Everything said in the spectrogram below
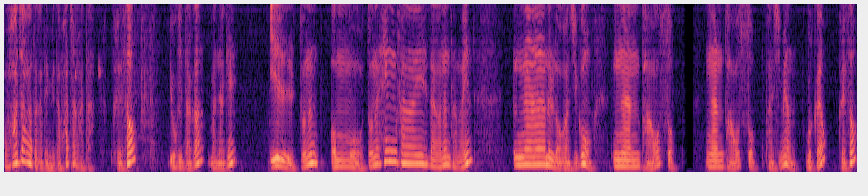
화장하다가 됩니다 화장하다. 그래서 여기다가 만약에 일 또는 업무 또는 행사에 해당하는 단어인 응안을 넣어가지고 응안 바오솝 응안 바오솝 하시면 뭘까요? 그래서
